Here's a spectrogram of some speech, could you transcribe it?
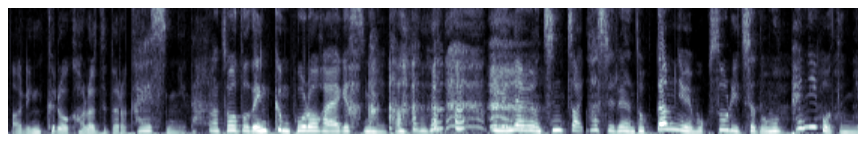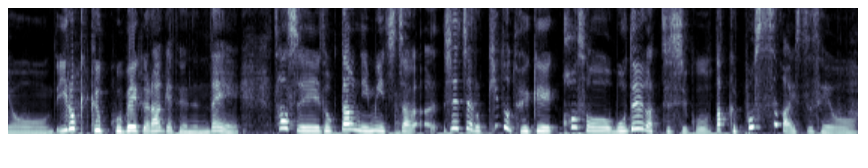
어, 링크로 걸어두도록 하겠습니다. 아, 저도 냉큼 보러 가야겠습니다. 왜냐면 진짜 사실은 덕담님의 목소리 진짜 너무 팬이거든요. 이렇게 급 고백을 하게 되는데 사실 덕담님이 진짜 실제로 키도 되게 커서 모델 같으시고 딱 그 포스가 있으세요.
